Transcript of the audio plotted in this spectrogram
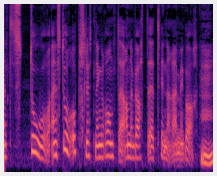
et stor, en stor oppslutning rundt eh, Anne Beate Tvinnereim i går. Mm.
